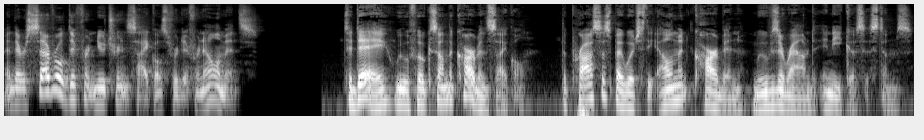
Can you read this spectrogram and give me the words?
and there are several different nutrient cycles for different elements. Today, we will focus on the carbon cycle, the process by which the element carbon moves around in ecosystems.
